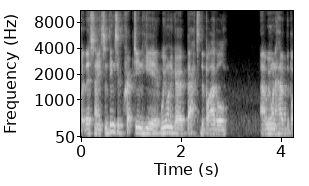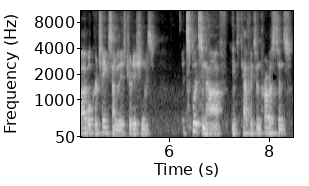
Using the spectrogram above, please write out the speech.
But they're saying some things have crept in here. We want to go back to the Bible. Uh, we want to have the Bible critique some of these traditions. It splits in half into Catholics and Protestants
